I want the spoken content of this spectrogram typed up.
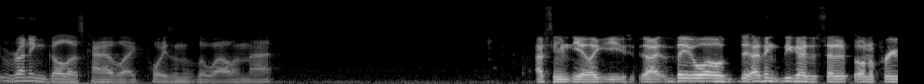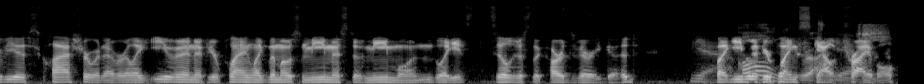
running Golos kind of like poisons the well in that. I've seen, yeah, like you, uh, they. Well, I think you guys have said it on a previous clash or whatever. Like even if you're playing like the most memest of meme ones, like it's still just the card's very good. Yeah. Like even if you're Oh, playing right, Scout yes. Tribal,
